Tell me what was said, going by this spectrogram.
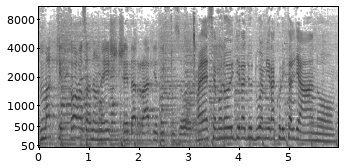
Ma che cosa non esce dal radiodiffusore? Eh, siamo noi di Radio 2 Miracolo Italiano.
